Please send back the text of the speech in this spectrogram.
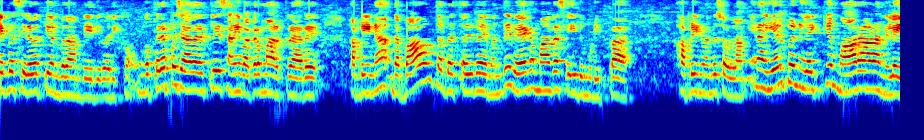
ஐப்பசி இருபத்தி ஒன்பதாம் தேதி வரைக்கும். உங்கள் பிறப்பு ஜாதகத்திலே சனி வக்ரமாக இருக்கிறாரு அப்படின்னா அந்த பாவம் தொட்ட தொழிலை வந்து வேகமாக செய்து முடிப்பார். அப்படின்னு வந்து சொல்லலாம். ஏன்னா இயல்பு நிலைக்கு மாறான நிலை.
